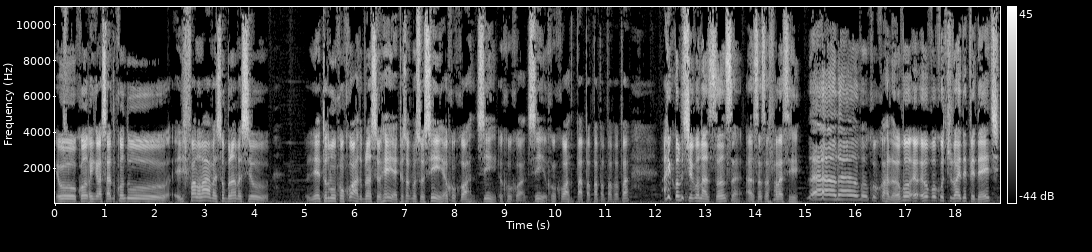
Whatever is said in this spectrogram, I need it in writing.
eu, quando, é engraçado quando eles falam lá, vai ser o Bran, vai ser o. Todo mundo concorda? O Bran ser o rei? Aí o pessoal começou assim, eu concordo, sim, eu concordo, sim, eu concordo, pá, pá, pá, pá, pá, pá, pá. Aí quando chegou na Sansa, a Sansa fala assim: Não, não, eu não concordo. Eu vou, eu, eu vou continuar independente.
